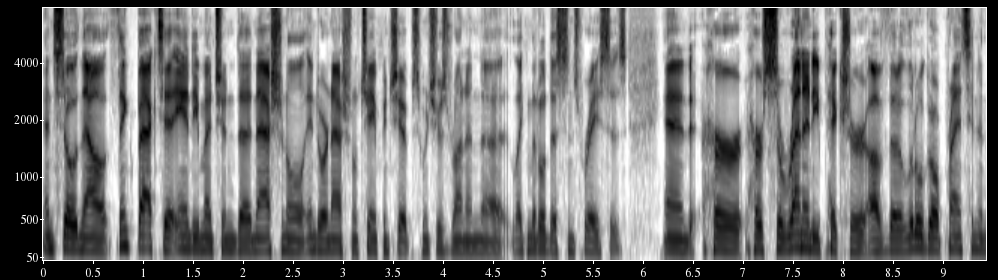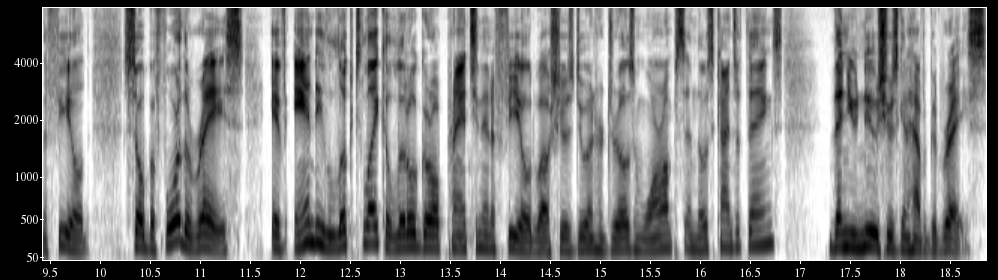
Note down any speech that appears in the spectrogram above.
And so now think back to Andy mentioned the national indoor national championships when she was running the like middle distance races and her her serenity picture of the little girl prancing in the field. So before the race, if Andy looked like a little girl prancing in a field while she was doing her drills and warm-ups and those kinds of things, then you knew she was going to have a good race.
